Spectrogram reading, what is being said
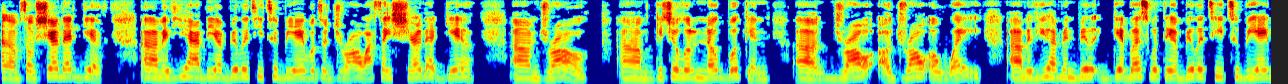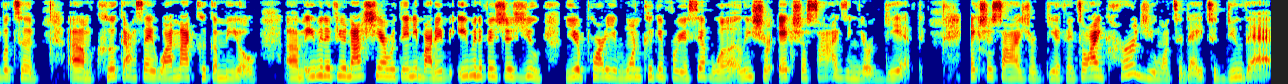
Um, so share that gift. Um, if you have the ability to be able to draw, I say share that gift. Um, draw. Um, get your little notebook and uh, draw. Uh, draw away. Um, if you have been get blessed with the ability to be able to um, cook, I say why not cook a meal? even if you're not sharing with anybody, if, even if it's just you, you're part of one cooking for yourself. Well, at least you're exercising your gift. Exercise your gift. And so I encourage you on today to do that.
